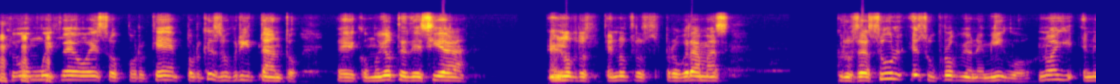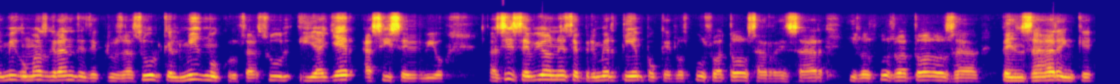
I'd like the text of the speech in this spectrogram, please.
Estuvo muy feo eso, ¿por qué? ¿Por qué sufrir tanto? Eh, como yo te decía en otros, en otros programas, Cruz Azul es su propio enemigo. No hay enemigo más grande de Cruz Azul que el mismo Cruz Azul. Y ayer así se vio. Así se vio en ese primer tiempo que los puso a todos a rezar y los puso a todos a pensar en que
